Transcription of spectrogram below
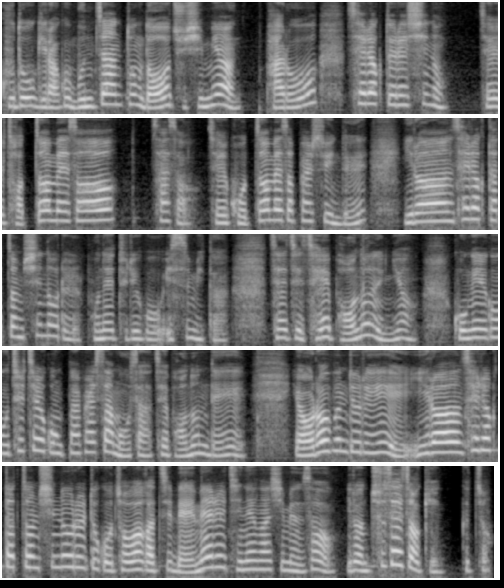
구독이라고 문자 한 통 넣어주시면 바로 세력들의 신호, 제일 저점에서 사서 제일 고점에서 팔 수 있는 이런 세력 타점 신호를 보내드리고 있습니다. 제, 제, 제 번호는요. 010-7708-8354 제 번호인데 여러분들이 이런 세력 타점 신호를 두고 저와 같이 매매를 진행하시면서 이런 추세적인 그쵸?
